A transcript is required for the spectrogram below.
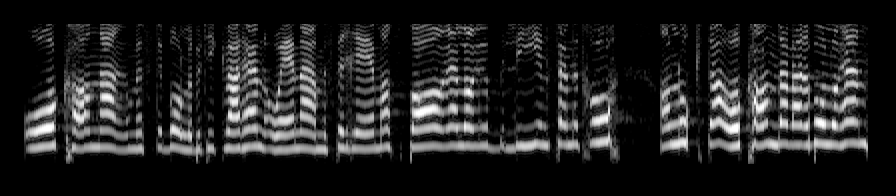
Og kan nærmeste bollebutikk være hen? Og er nærmeste Rema Spar eller Lien sende tro? Han lukta, og kan det være boller hen?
